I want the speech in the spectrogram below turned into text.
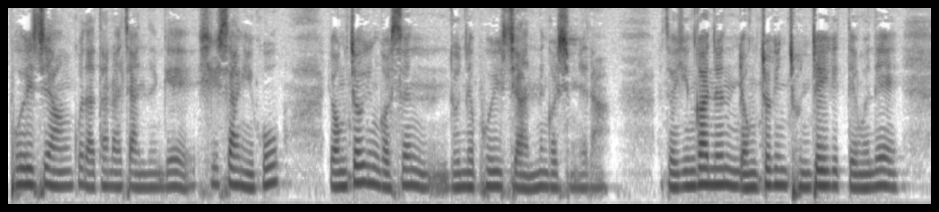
보이지 않고 나타나지 않는 게 실상이고 영적인 것은 눈에 보이지 않는 것입니다. 그래서 인간은 영적인 존재이기 때문에 어,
